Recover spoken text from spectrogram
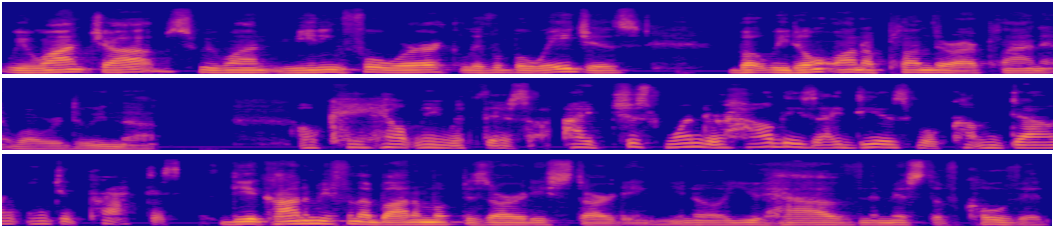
We want jobs, we want meaningful work, livable wages, but we don't want to plunder our planet while we're doing that. Okay, help me with this. I just wonder how these ideas will come down into practice. The economy from the bottom up is already starting. You know, you have in the midst of COVID,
